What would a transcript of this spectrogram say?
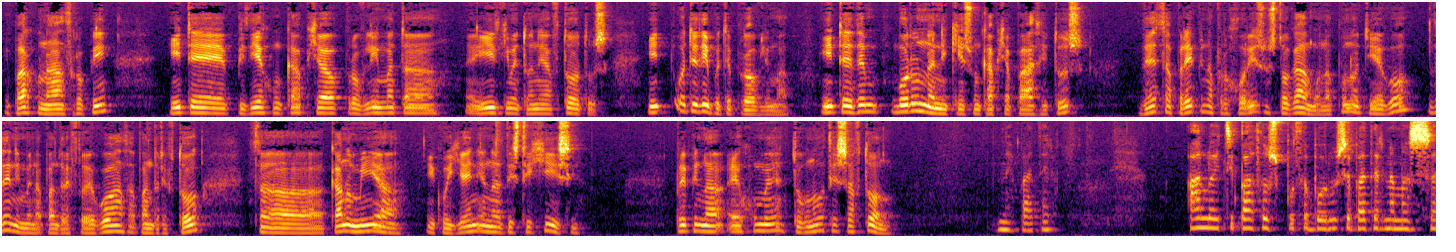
Υπάρχουν άνθρωποι είτε επειδή έχουν κάποια προβλήματα ε, οι ίδιοι με τον εαυτό τους ή οτιδήποτε πρόβλημα είτε δεν μπορούν να νικήσουν κάποια πάθη τους δεν θα πρέπει να προχωρήσουν στο γάμο. Να πούν ότι εγώ δεν είμαι να παντρευτώ. Εγώ αν θα παντρευτώ θα κάνω μία οικογένεια να δυστυχήσει πρέπει να έχουμε το γνώθι σε αυτόν. Ναι Πάτερ. Άλλο έτσι πάθος που θα μπορούσε Πάτερ να μας ε,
